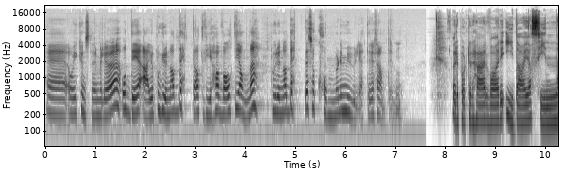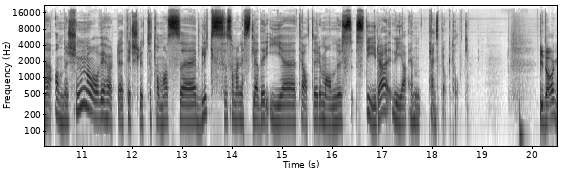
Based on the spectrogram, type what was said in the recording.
eh, og i kunstnermiljøet. Og det er jo pga. dette at vi har valgt Janne. Pga. dette så kommer det muligheter i framtiden. Reporter her var Ida Yasin Andersen, og vi hørte til slutt Thomas eh, Blix, som er nestleder i eh, Teater Manus styre, via en tegnspråktolk. I dag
